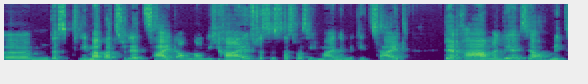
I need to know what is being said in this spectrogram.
Ähm, das Thema war zu der Zeit auch noch nicht reif. Das ist das, was ich meine mit die Zeit der Rahmen, der ist ja auch mit,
